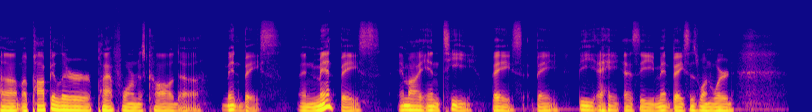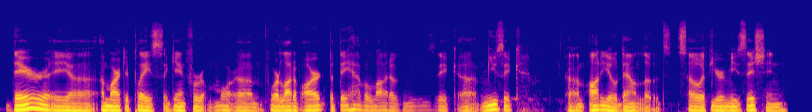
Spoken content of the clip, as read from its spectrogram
um, a popular platform is called uh, Mintbase and Mintbase m-i-n-t base ba- b-a-s-e Mintbase is one word. They're a, uh, a marketplace again for more um, for a lot of art but they have a lot of music uh, music um, audio downloads. So if you're a musician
